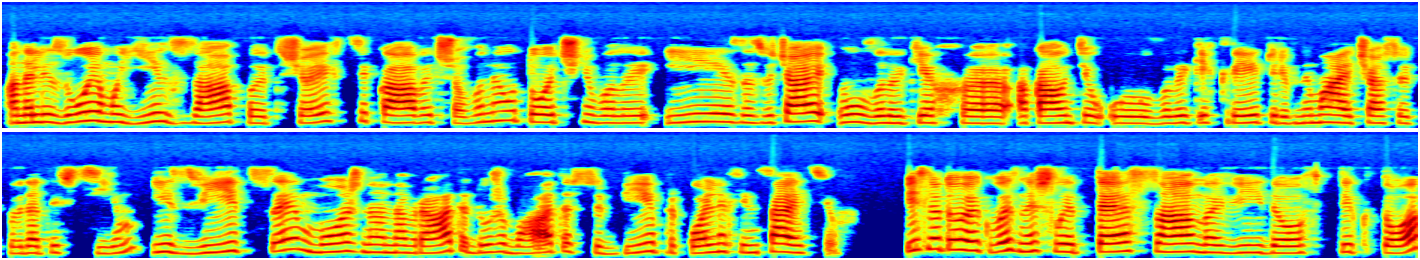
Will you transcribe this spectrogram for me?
Аналізуємо їх запит, що їх цікавить, що вони уточнювали. І зазвичай у великих е, акаунтів, у великих креаторів немає часу відповідати всім. І звідси можна набрати дуже багато собі прикольних інсайтів. Після того, як ви знайшли те саме відео в TikTok,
